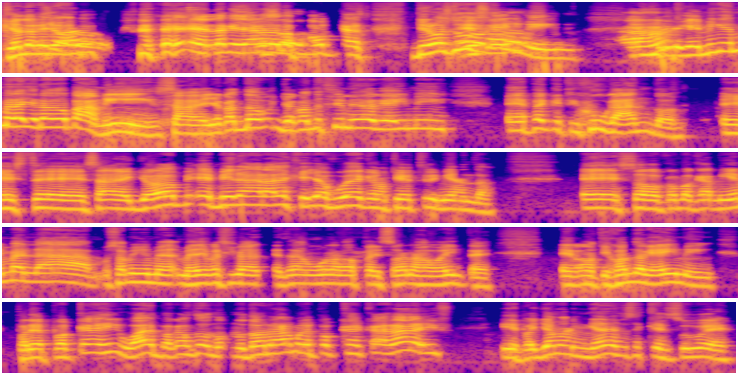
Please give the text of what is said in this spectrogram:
¿Qué es lo que yo hago? es lo que yo hago de los podcasts. Yo no subo gaming. El gaming en verdad yo lo hago para mí, ¿sabes? Yo cuando, yo cuando estoy medio gaming es porque estoy jugando. Este, ¿sabes? Yo es bien la vez que yo juegue que no estoy streameando. Eso, como que a mí en verdad, o sea, a mí me, me digo si entran una o dos personas o veinte eh, cuando estoy jugando gaming. Pero el podcast es igual, porque nosotros, nosotros grabamos el podcast live y después yo mañana entonces que sube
